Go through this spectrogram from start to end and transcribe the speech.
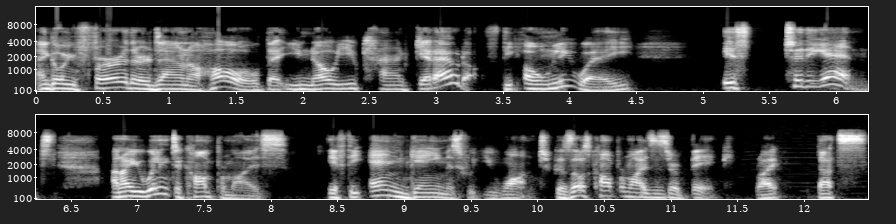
and going further down a hole that you know you can't get out of. The only way is to the end. And are you willing to compromise if the end game is what you want? Because those compromises are big, right? That's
